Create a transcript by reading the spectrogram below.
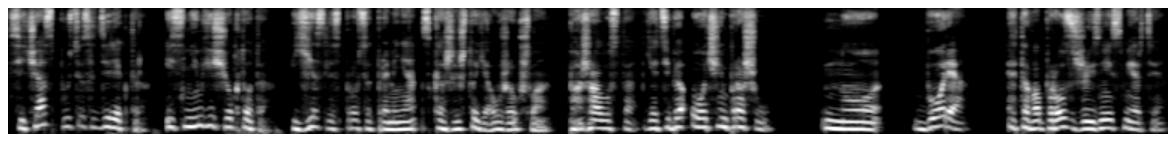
«Сейчас спустится директор, и с ним еще кто-то. Если спросят про меня, скажи, что я уже ушла. Пожалуйста, я тебя очень прошу». «Но...» «Боря, это вопрос жизни и смерти.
